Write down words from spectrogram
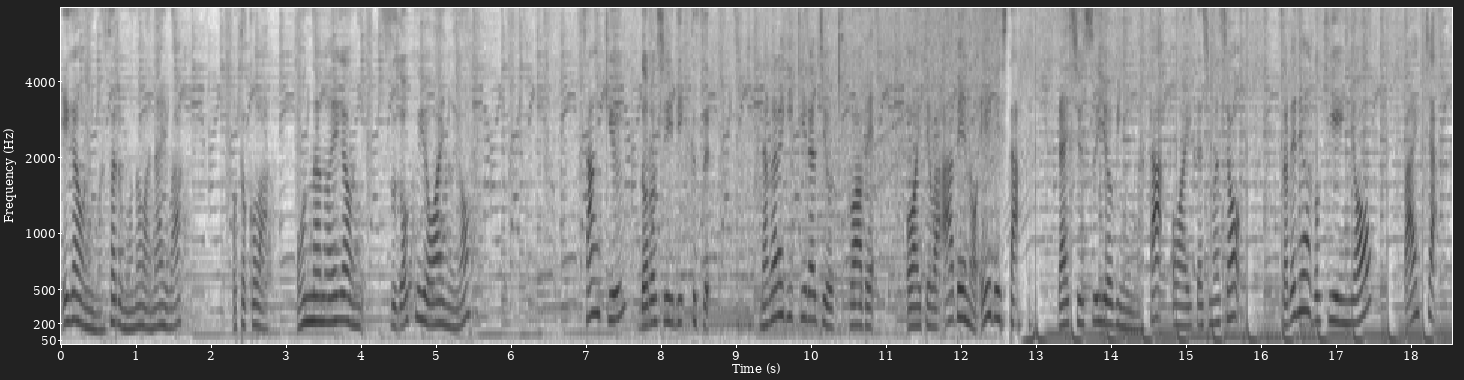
笑顔に勝るものはないわ。男は女の笑顔にすごく弱いのよ。サンキュードロシー・ディックス。ながら聞きラジオキコアベお相手はアーベイの A でした。来週水曜日にまたお会いいたしましょう。それではごきげんよう。バイチャ。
